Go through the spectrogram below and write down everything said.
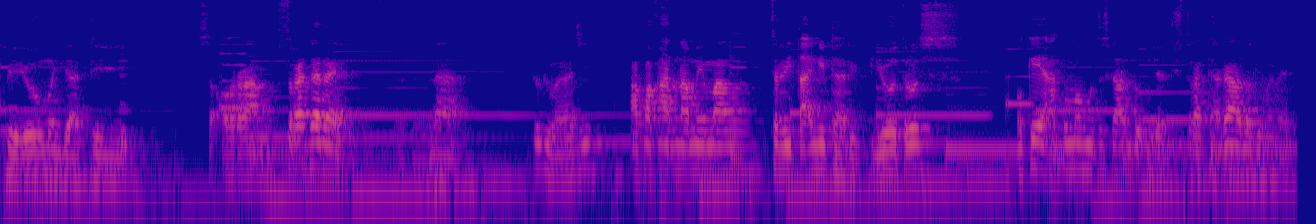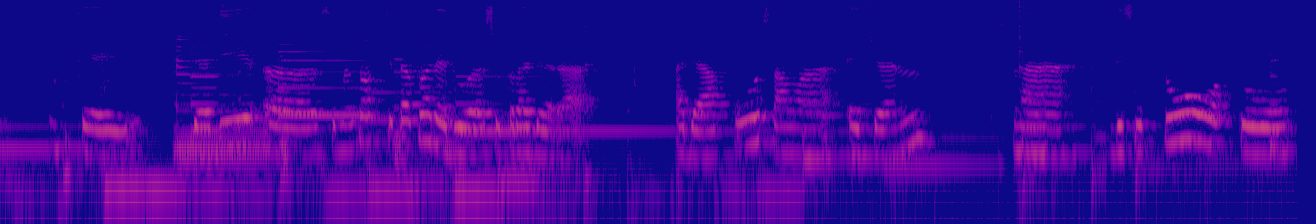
BO menjadi seorang sutradara ya. Nah itu gimana sih? Apa karena memang cerita ini dari Bio terus oke aku memutuskan untuk menjadi sutradara atau gimana? Oke, jadi eh, sebenarnya kita tuh ada dua sutradara, ada aku sama agent. Nah, di situ waktu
